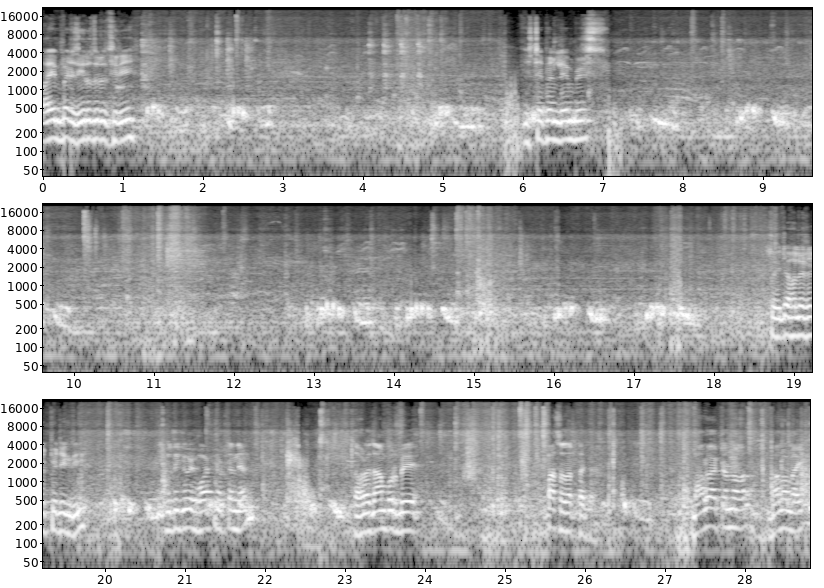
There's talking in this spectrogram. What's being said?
Olympiad zero zero three Stephen লেমব্রিস এটা হলো এটা পেটেগ্রি যদি কেউ হোয়াইট নোটটা নেন, তাহলে দাম পড়বে পাঁচ হাজার টাকা। ভালো একটা নর, ভালো লাইট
